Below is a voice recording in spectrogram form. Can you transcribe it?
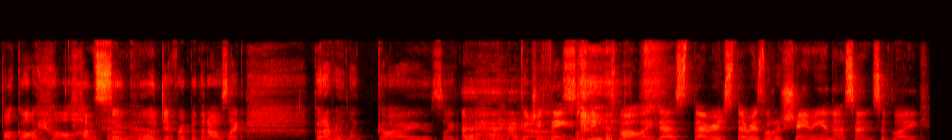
fuck all y'all. I'm so cool and different. But then I was like, but I really like guys. Like, do you think do you think as well like there's there is there is a lot of shaming in that sense of like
